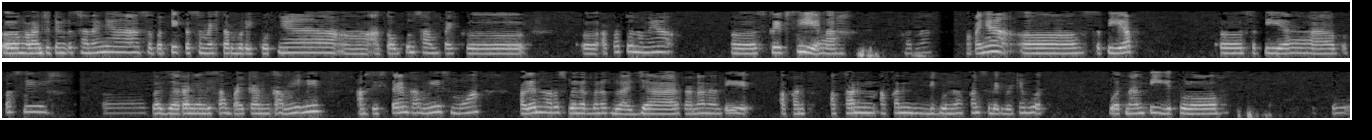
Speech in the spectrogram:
eh, ngelanjutin ke sananya. Seperti ke semester berikutnya eh, ataupun sampai ke eh, apa tuh namanya eh, skripsi ya. Karena makanya eh, setiap eh, setiap apa sih eh, pelajaran yang disampaikan kami nih asisten kami semua kalian harus benar-benar belajar. Karena nanti akan akan akan digunakan sebaik-baiknya buat buat nanti gitu loh. Gitu.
